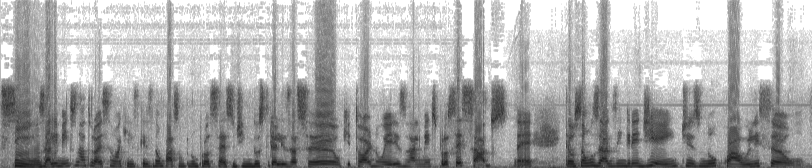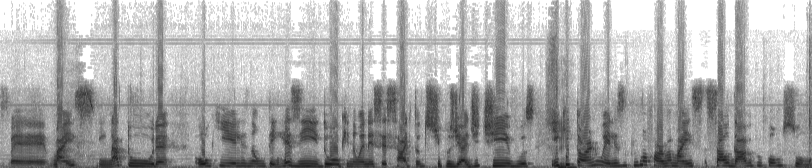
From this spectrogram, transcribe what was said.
Sim, os alimentos naturais são aqueles que eles não passam por um processo de industrialização que tornam eles alimentos processados, né? Então são usados ingredientes no qual eles são é, mais in natura ou que eles não têm resíduo ou que não é necessário tantos tipos de aditivos e Sim. que tornam eles de uma forma mais saudável para o consumo.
